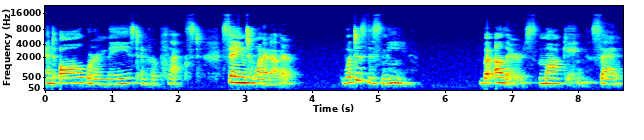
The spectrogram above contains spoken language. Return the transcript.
And all were amazed and perplexed, saying to one another, What does this mean? But others, mocking, said,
